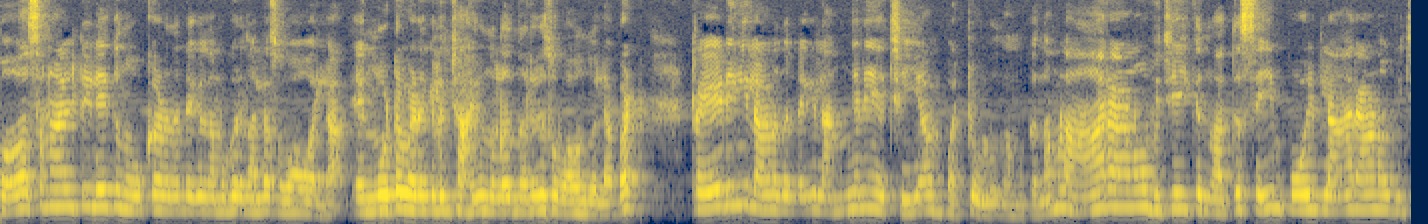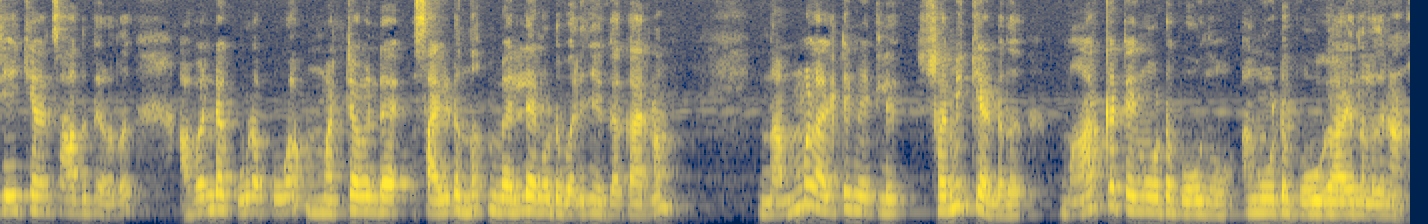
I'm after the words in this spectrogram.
പേഴ്സണാലിറ്റിയിലേക്ക് നോക്കുകയാണെന്നുണ്ടെങ്കിൽ നമുക്കൊരു നല്ല സ്വഭാവമല്ല. എങ്ങോട്ട് വേണമെങ്കിലും ചായ എന്നുള്ളത് നല്ലൊരു സ്വഭാവമൊന്നുമില്ല. ബട്ട് ട്രേഡിങ്ങിലാണെന്നുണ്ടെങ്കിൽ അങ്ങനെ ചെയ്യാൻ പറ്റുള്ളൂ നമുക്ക്. നമ്മൾ ആരാണോ വിജയിക്കുന്നത് അറ്റ് സെയിം പോയിന്റിൽ ആരാണോ വിജയിക്കാൻ സാധ്യതയുള്ളത് അവന്റെ കൂടെ പോവാം മറ്റവന്റെ സൈഡിൽ നിന്ന് മെല്ലെ അങ്ങോട്ട് വലിഞ്ഞേക്കുക. കാരണം നമ്മൾ അൾട്ടിമേറ്റ്ലി ശ്രമിക്കേണ്ടത് മാർക്കറ്റ് എങ്ങോട്ട് പോകുന്നു അങ്ങോട്ട് പോവുക എന്നുള്ളതിനാണ്.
